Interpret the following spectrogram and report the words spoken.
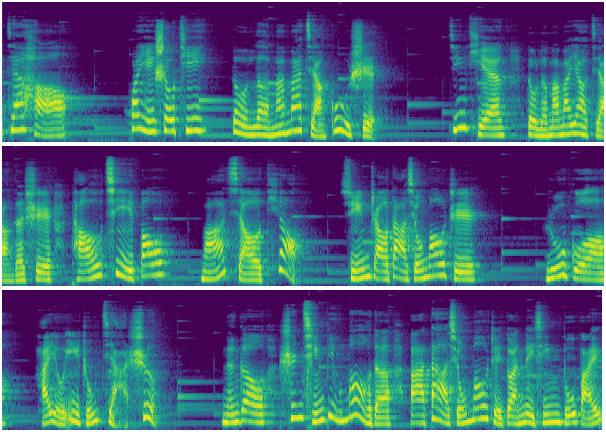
家好，欢迎收听逗乐妈妈讲故事。今天逗乐妈妈要讲的是《淘气包马小跳寻找大熊猫之如果还有一种假设，能够声情并茂地把大熊猫这段内心独白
